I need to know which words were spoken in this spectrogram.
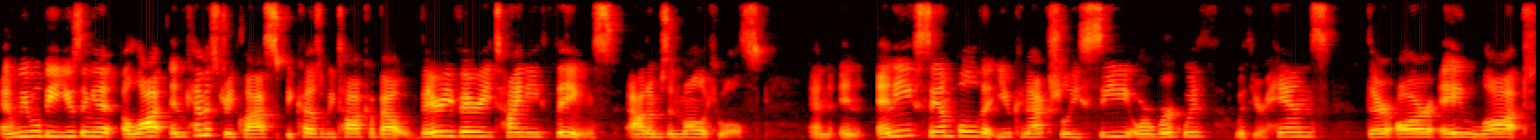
and we will be using it a lot in chemistry class because we talk about very, very tiny things, atoms and molecules. And in any sample that you can actually see or work with with your hands, there are a lot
